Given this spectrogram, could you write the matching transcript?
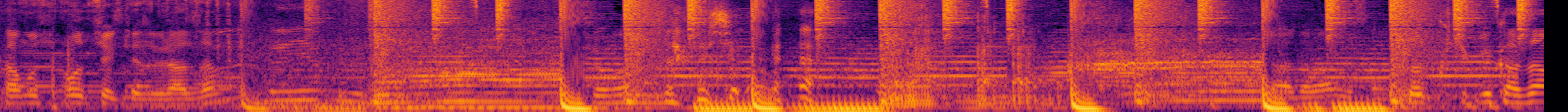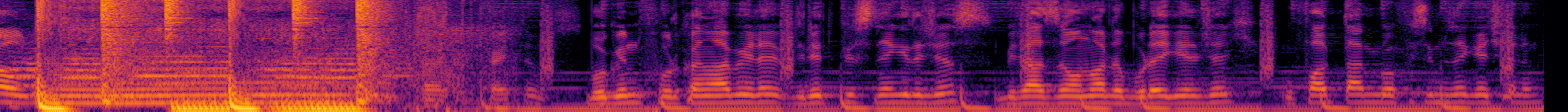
Kamu spotu çekeceğiz birazdan. Ben yapmıyorum. Çok küçük bir kaza oldu. Bugün Furkan abiyle Dirit pistine gideceğiz. Birazdan onlar da buraya gelecek. Ufaktan bir ofisimize geçelim.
